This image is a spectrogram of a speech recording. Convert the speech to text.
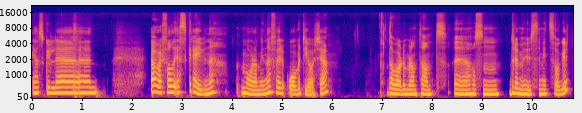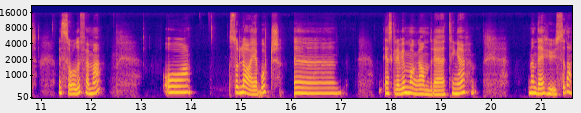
jeg skulle Ja, i hvert fall, jeg skrev ned måla mine for over ti år siden. Da var det blant annet eh, hvordan drømmehuset mitt så ut. Jeg så det for meg. Og så la jeg bort eh, jeg skrev jo mange andre ting òg. Men det huset, da,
